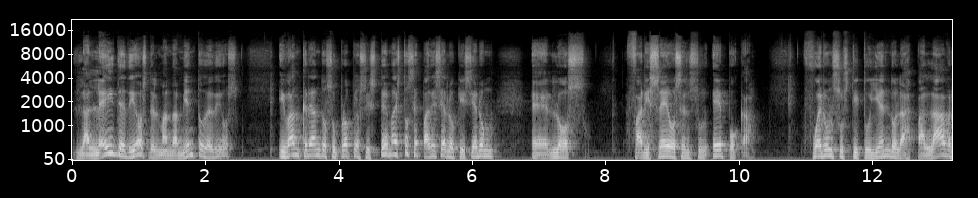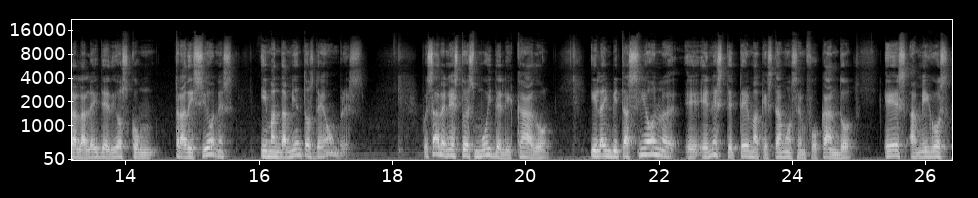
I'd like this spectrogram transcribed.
la ley de Dios, del mandamiento de Dios, y van creando su propio sistema. Esto se parece a lo que hicieron los fariseos en su época fueron sustituyendo la palabra, la ley de Dios, con tradiciones y mandamientos de hombres. Pues saben, esto es muy delicado y la invitación eh, en este tema que estamos enfocando es, amigos,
